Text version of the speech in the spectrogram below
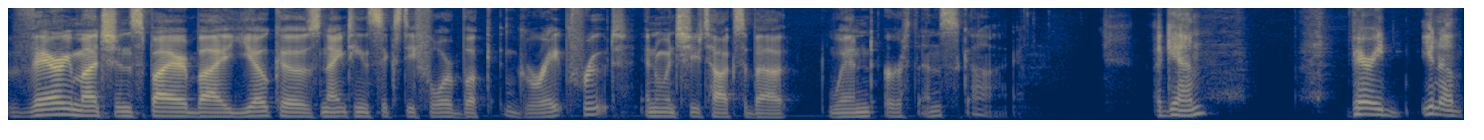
very much inspired by Yoko's 1964 book Grapefruit, in which she talks about wind, earth, and sky. Again, very, you know,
